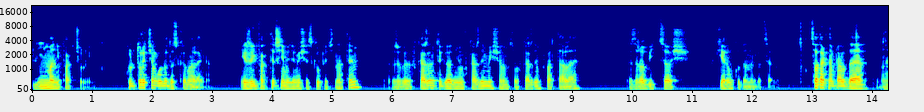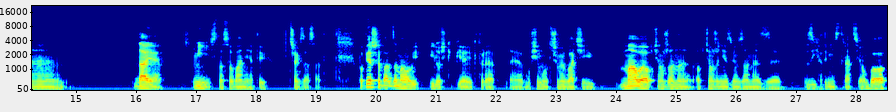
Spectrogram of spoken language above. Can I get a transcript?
Lean Manufacturing, kultury ciągłego doskonalenia. Jeżeli faktycznie będziemy się skupiać na tym, żeby w każdym tygodniu, w każdym miesiącu, w każdym kwartale zrobić coś w kierunku danego celu. Co tak naprawdę e, daje mi stosowanie tych trzech zasad? Po pierwsze, bardzo małą ilość KPI, które e, musimy utrzymywać i małe obciążone, obciążenie związane z, z ich administracją, bo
